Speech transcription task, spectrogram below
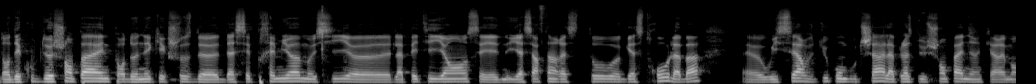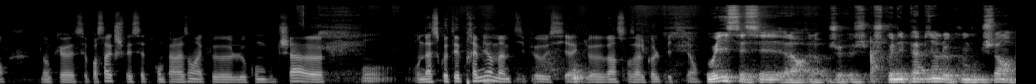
dans des coupes de champagne pour donner quelque chose d'assez premium aussi, euh, de la pétillance. Et il y a certains restos gastro là-bas euh, où ils servent du kombucha à la place du champagne, hein, carrément. Donc euh, c'est pour ça que je fais cette comparaison avec le, kombucha. Euh, on, a ce côté premium un petit peu aussi avec le vin sans alcool pétillant. Oui, c'est alors, je, je, connais pas bien le kombucha.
